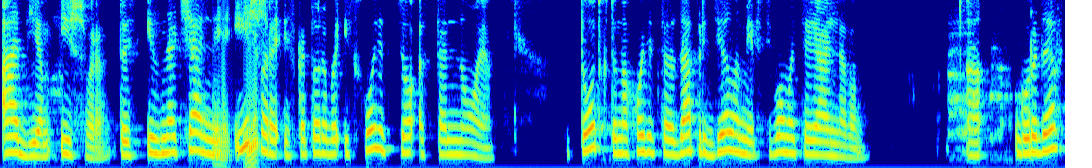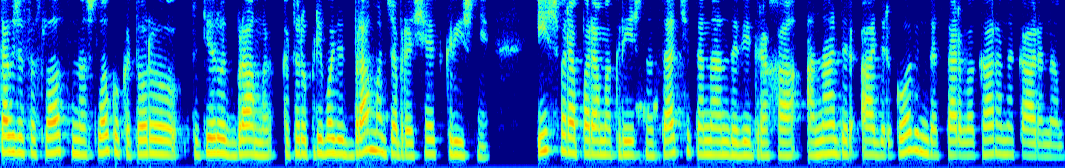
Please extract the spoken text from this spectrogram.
Адьям Ишвара, то есть изначальный Ишвара, из которого исходит все остальное. Тот, кто находится за пределами всего материального. А, Гурудев также сослался на шлоку, которую цитирует Брахма, которую приводит Брахмаджа, обращаясь к Кришне. Ишвара Парама Кришна, Сачитананда Виграха, Анадир Адир Говинда, Сарвакарана Каранам.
